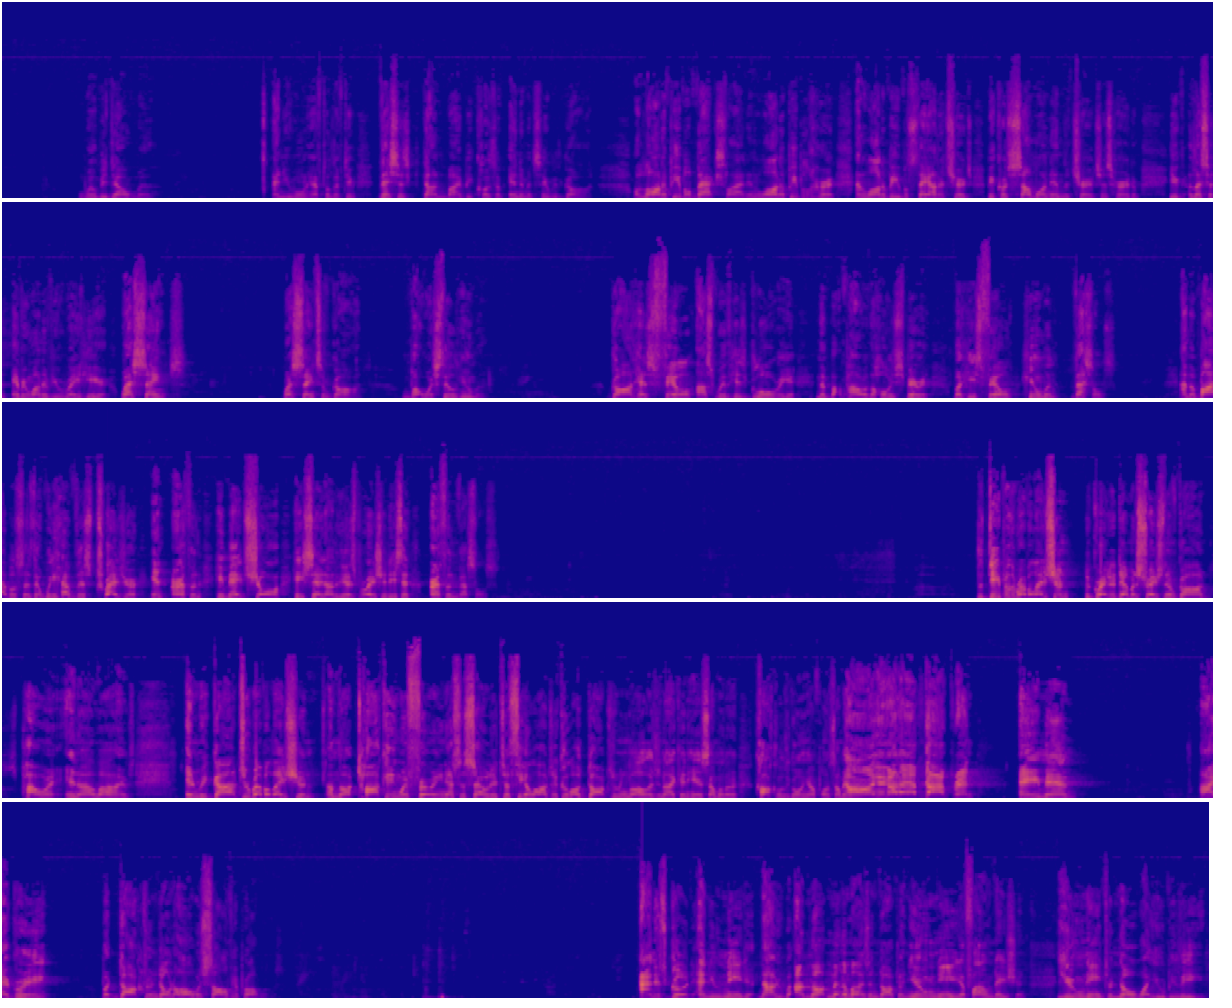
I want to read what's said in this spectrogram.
will be dealt with. And you won't have to lift him. This is done by because of intimacy with God. A lot of people backslide and a lot of people hurt and a lot of people stay out of church because someone in the church has hurt them. You, listen, every one of you right here, we're saints. We're saints of God, but we're still human. God has filled us with His glory and the power of the Holy Spirit, but He's filled human vessels. And the Bible says that we have this treasure in earthen. He made sure, He said, under the inspiration, He said, earthen vessels. The deeper the revelation, the greater demonstration of God's power in our lives in regard to revelation, I'm not talking referring necessarily to theological or doctrinal knowledge. And I can hear some of the cockles going up on something. Oh, you gotta have doctrine. Amen. I agree. But doctrine don't always solve your problems. And it's good and you need it. Now, I'm not minimizing doctrine. You need a foundation. You need to know what you believe.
